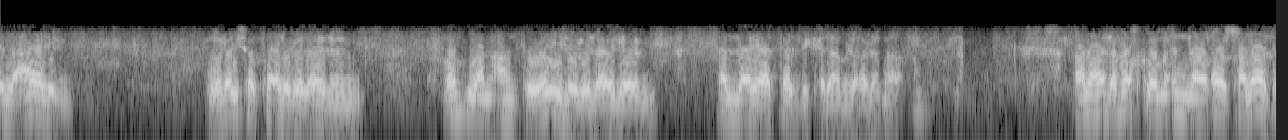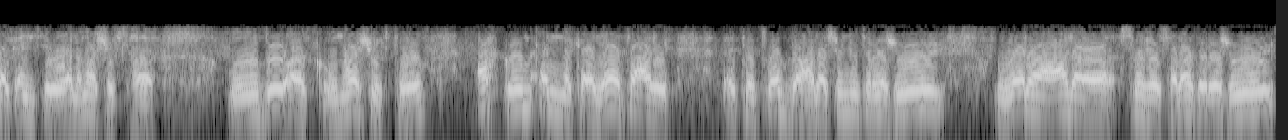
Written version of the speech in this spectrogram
العالم وليس طالب العلم فضلا عن طويل العلم أن لا يعتد بكلام العلماء. أنا هذا بحكم أن صلاتك أنت وأنا ما شفتها ووضوءك وما شفته أحكم أنك لا تعرف تتوضأ على سنة الرسول ولا على صفة صلاة الرسول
